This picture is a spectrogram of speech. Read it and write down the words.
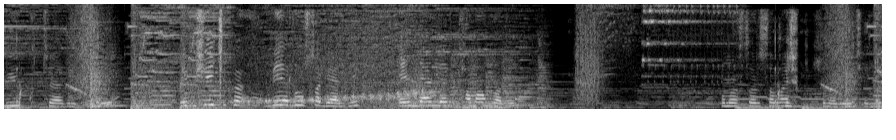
Büyük kutuya geçelim. Ve bir şey çıkar ve Rosa geldi. Enderleri tamamladık. Ondan sonra savaş kutusuna geçelim.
